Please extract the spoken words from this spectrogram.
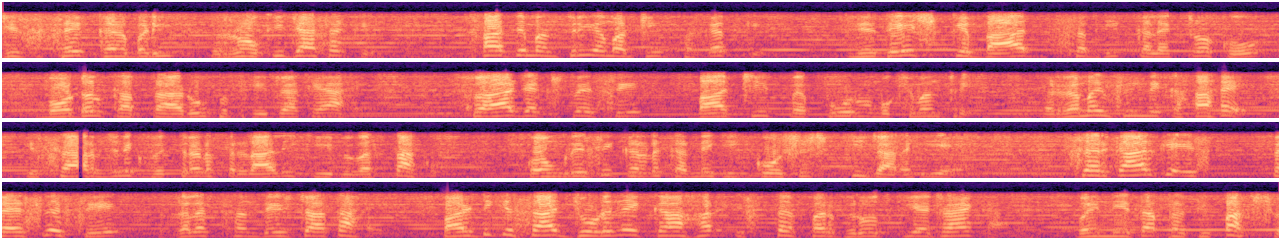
जिससे गड़बड़ी रोकी जा सके। खाद्य मंत्री अमरजीत भगत के निर्देश के बाद सभी कलेक्टरों को मॉडल का प्रारूप भेजा गया है। स्वराज एक्सप्रेस से बातचीत में पूर्व मुख्यमंत्री रमन सिंह ने कहा है कि सार्वजनिक वितरण प्रणाली की व्यवस्था को कांग्रेसीकरण करने की कोशिश की जा रही है। सरकार के इस फैसले से गलत संदेश जाता है। पार्टी के साथ जोड़ने का हर स्तर पर विरोध किया जाएगा। वही नेता प्रतिपक्ष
